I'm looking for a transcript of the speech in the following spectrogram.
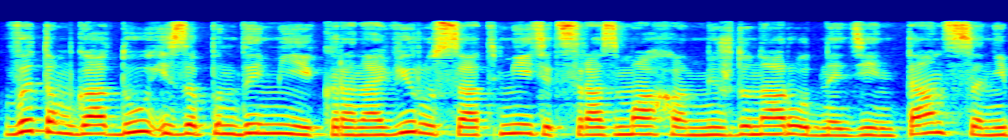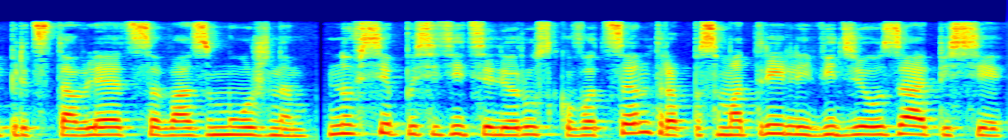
В этом году из-за пандемии коронавируса отметить с размахом Международный день танца не представляется возможным. Но все посетители русского центра посмотрели видеозаписи,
